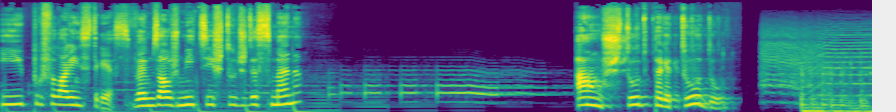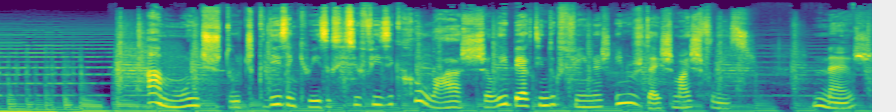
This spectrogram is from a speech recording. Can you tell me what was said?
E por falar em stress, vamos aos mitos e estudos da semana? Há um estudo para tudo? Há muitos estudos que dizem que o exercício físico relaxa, liberta endorfinas e nos deixa mais felizes. Mas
